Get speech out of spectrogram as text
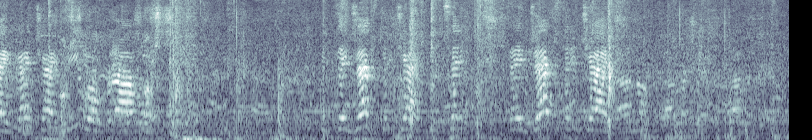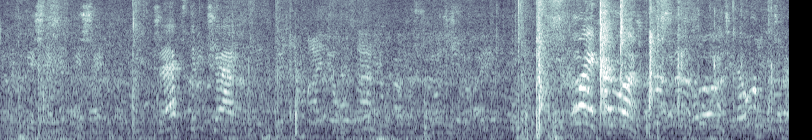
Качай, качай, ліво, вправо. Під цей джек зустрічай, під цей, цей джек зустрічай. Не спіши, не спіши. Джек зустрічай. Ой, хорош! Умничка, умничка.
